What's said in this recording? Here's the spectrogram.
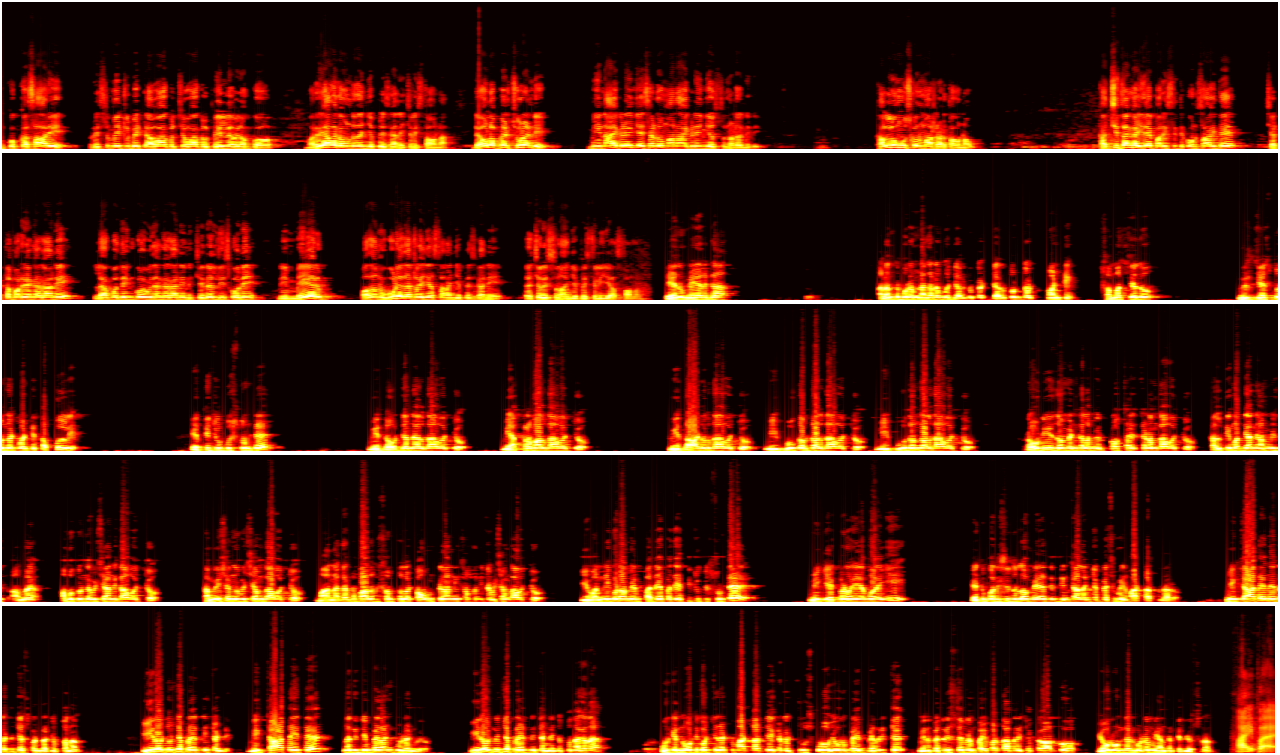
ఇంకొకసారి ప్రెస్ మీట్లు పెట్టి అవాకులు చెవాకులు పేలినవి ఇంకో మర్యాదగా ఉండదని చెప్పేసి కానీ హెచ్చరిస్తా ఉన్నా. డెవలప్మెంట్ చూడండి. మీ నాయకుడు ఏం చేశాడు? మా నాయకుడు ఏం చేస్తున్నాడు అనేది. కళ్ళు మూసుకొని మాట్లాడుతూ ఉన్నావు. ఖచ్చితంగా ఇదే పరిస్థితి కొనసాగితే చట్టపరంగా కానీ లేకపోతే ఇంకో విధంగా కానీ నీ చర్యలు తీసుకొని నీ మేయర్ పదను ఊడేదట్లుగా చేస్తానని చెప్పేసి కానీ హెచ్చరిస్తున్నా అని చెప్పేసి తెలియజేస్తా ఉన్నాను. నేను మేయర్గా అనంతపురం నగరంలో జరుగుత జరుగుతున్నటువంటి సమస్యలు మీరు చేస్తున్నటువంటి తప్పుల్ని ఎత్తి చూపిస్తుంటే మీ దౌర్జన్యాలు కావచ్చు మీ అక్రమాలు కావచ్చు మీ దాడులు కావచ్చు మీ భూ కబ్జాలు కావచ్చు మీ భూదందాలు కావచ్చు రౌడీజం వెనకాల మీరు ప్రోత్సహించడం కావచ్చు కల్తీ మద్యాన్ని అమ్మి అమ్ముతున్న విషయాన్ని కావచ్చు కమిషన్ల విషయం కావచ్చు మా నగరపాలక సంస్థలో టౌన్ ప్లానింగ్ సంబంధించిన విషయం కావచ్చు ఇవన్నీ కూడా మేము పదే పదే ఎత్తి చూపిస్తుంటే మీకు ఎక్కడో ఏమో అయ్యి ఎటు పరిస్థితుల్లో మేయర్ దించాలని చెప్పేసి మీరు మాట్లాడుతున్నారు. మీకు చాట్ అయినట్టు చేసుకోండి చెప్తున్నాను. ఈ రోజు నుంచే ప్రయత్నించండి. మీకు చాత అయితే నన్ను దింపేదానికి చూడండి మీరు. ఈ రోజు నుంచే ప్రయత్నించండి. నేను చెప్తున్నా కదా ఊరికే నోటికి వచ్చినట్టు మాట్లాడితే ఇక్కడ చూసుకో ఎవరు భయ బెదిరిస్తే మీరు బెదిరిస్తే మేము భయపడతామని చెప్పే వరకు ఎవరు ఉండరు కూడా మీ అందరు తెలియజేస్తున్నాను. అయిపోయి.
